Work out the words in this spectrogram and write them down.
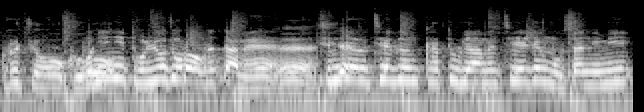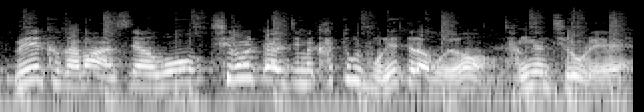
그렇죠. 그거 본인이 돌려줘라 그랬다며. 네. 심지어 최근 카톡에 하면 최혜정 목사님이 왜 그 가방 안 쓰냐고 7월 달쯤에 카톡을 보냈더라고요. 작년 7월에.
